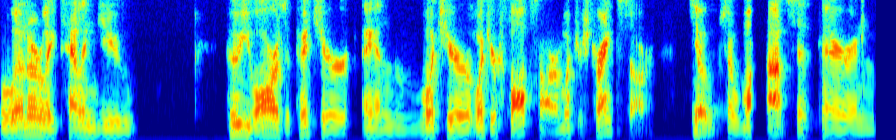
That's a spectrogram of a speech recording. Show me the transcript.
literally telling you who you are as a pitcher and what your what your faults are and what your strengths are. So yep. so why not sit there and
